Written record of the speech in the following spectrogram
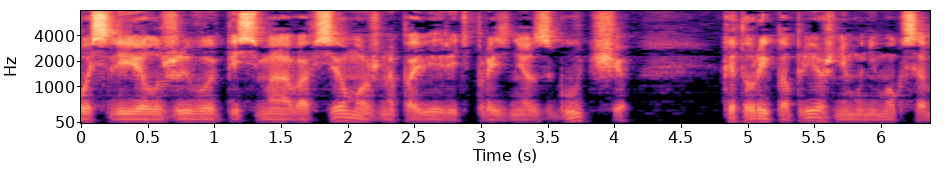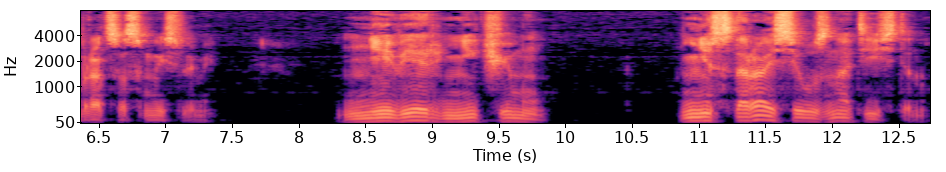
После ее лживого письма во все можно поверить, произнес Гуччо, который по-прежнему не мог собраться с мыслями. Не верь ничему. Не старайся узнать истину.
